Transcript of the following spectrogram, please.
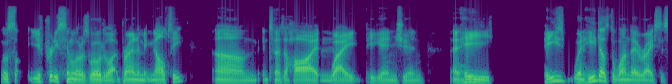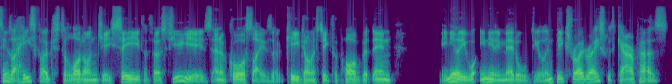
Well, you're pretty similar as well to like Brandon McNulty um, in terms of height, mm. weight, big engine, and he he's when he does the one day race, it seems like he's focused a lot on GC for the first few years, and of course, like he's a key domestique for Pog, but then he nearly he nearly medaled the Olympics road race with Carapaz.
